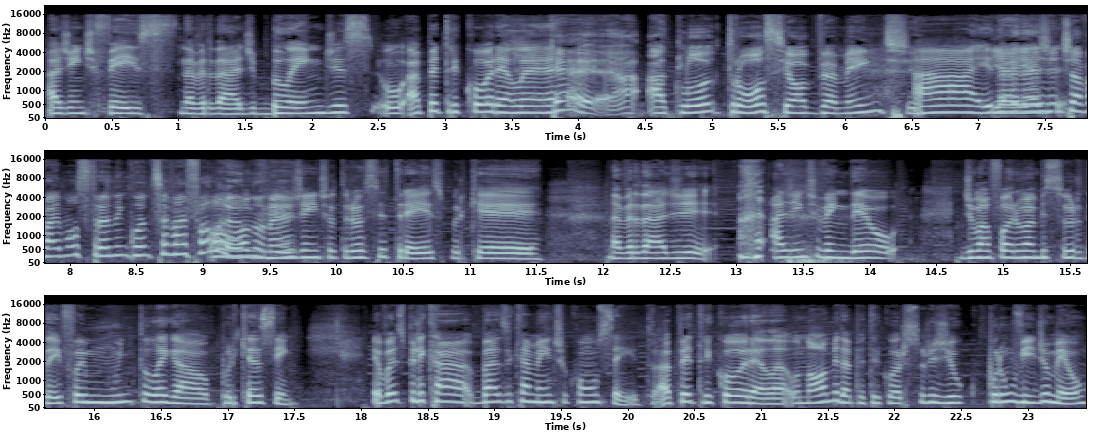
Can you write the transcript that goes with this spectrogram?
A gente fez, na verdade, blends. O- A Petricor, ela é. Que é, a, a Clô trouxe, obviamente. Ah, e, E, na aí a verdade, gente já vai mostrando enquanto você vai falando, Óbvio, né? gente, eu trouxe três, porque, na verdade, a gente vendeu de uma forma absurda e foi muito legal. Porque assim. Eu vou explicar basicamente o conceito. A Petricor, ela, o nome da Petricor surgiu por um vídeo meu,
